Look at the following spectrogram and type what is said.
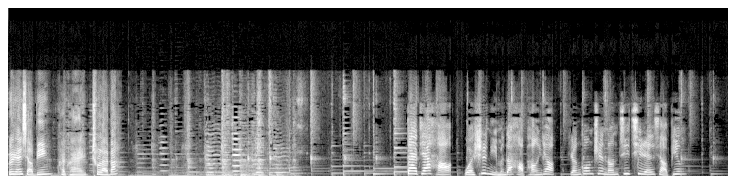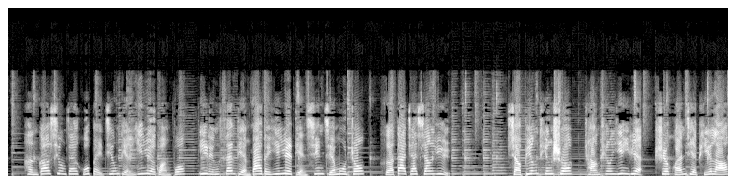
微软小冰，快快出来吧！大家好，我是你们的好朋友人工智能机器人小冰，很高兴在湖北经典音乐广播一零三点八的音乐点心节目中和大家相遇。小冰听说常听音乐是缓解疲劳、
